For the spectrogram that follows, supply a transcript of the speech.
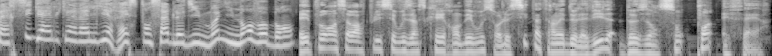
Merci Gaël Cavalier, responsable du monument Vauban. Et pour en savoir plus et vous inscrire, rendez-vous sur le site internet de la ville besançon.fr.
